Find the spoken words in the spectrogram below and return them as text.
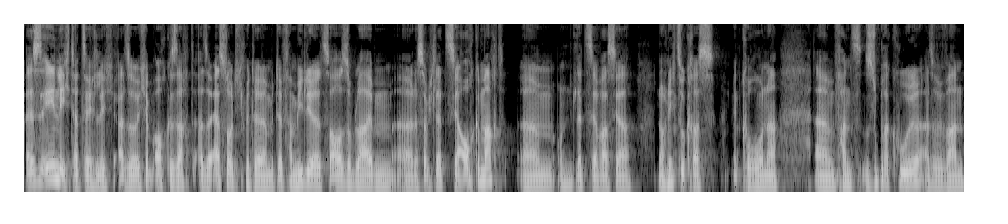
es ist ähnlich tatsächlich. Also ich habe auch gesagt, also erst wollte ich mit der mit der Familie zu Hause bleiben. Äh, das habe ich letztes Jahr auch gemacht. Ähm, und letztes Jahr war es ja noch nicht so krass mit Corona. Ähm, Fand es super cool. Also wir waren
